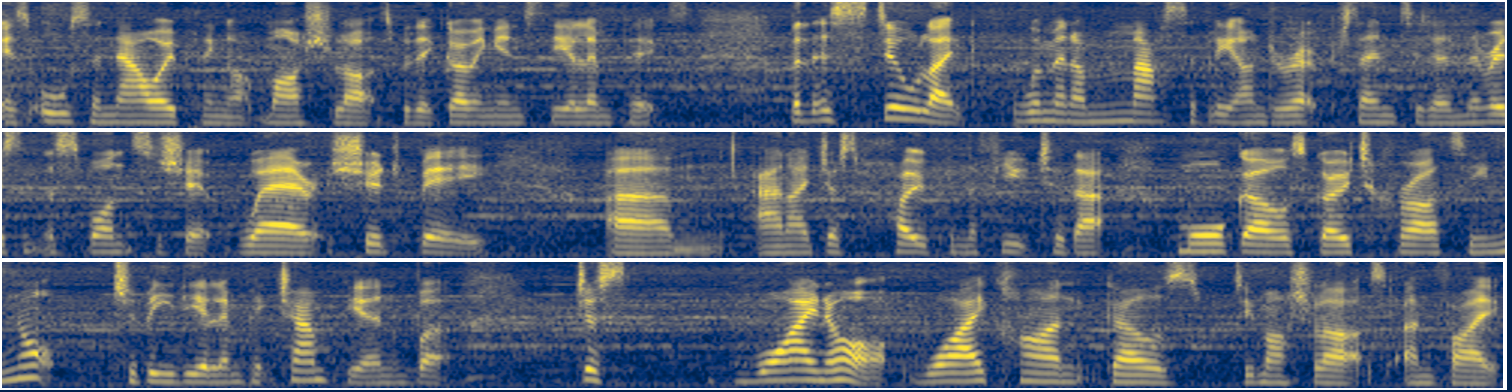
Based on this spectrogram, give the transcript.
is also now opening up martial arts with it going into the Olympics. But there's still like women are massively underrepresented and there isn't the sponsorship where it should be. Um, and I just hope in the future that more girls go to karate, not to be the Olympic champion, but just why not? Why can't girls do martial arts and fight?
